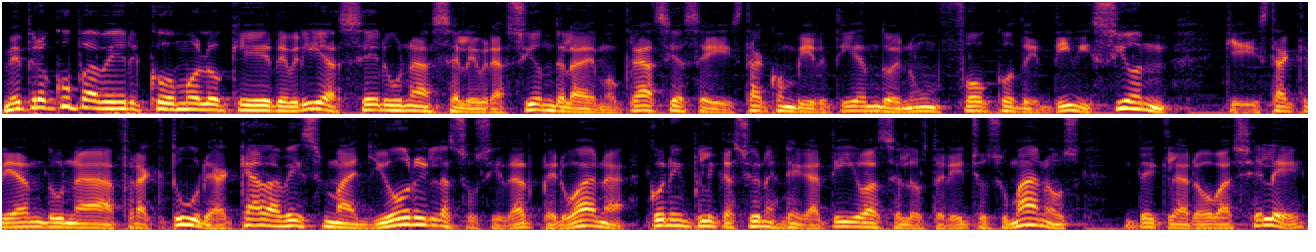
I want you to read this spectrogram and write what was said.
Me preocupa ver cómo lo que debería ser una celebración de la democracia se está convirtiendo en un foco de división que está creando una fractura cada vez mayor en la sociedad peruana, con implicaciones negativas en los derechos humanos, declaró Bachelet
